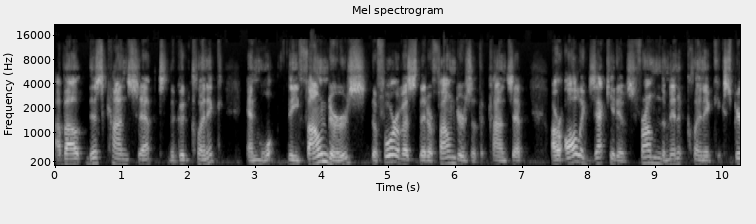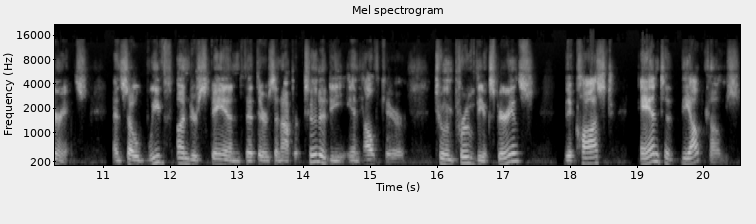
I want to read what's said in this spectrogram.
about this concept, the Good Clinic. And the founders, the four of us that are founders of the concept, are all executives from the Minute Clinic experience. And so we understand that there's an opportunity in healthcare to improve the experience, the cost, and to the outcomes,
